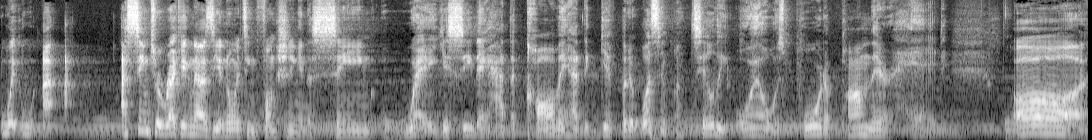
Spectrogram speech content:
we, I, I seem to recognize the anointing functioning in the same way. You see, they had the call, they had the gift, but it wasn't until the oil was poured upon their head Oh,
